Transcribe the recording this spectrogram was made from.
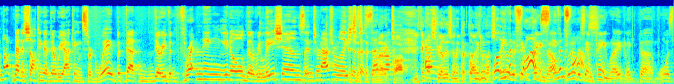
Not that it's shocking that they're reacting in a certain way, but that they're even threatening, you know, the relations, international relations, it's just diplomatic talk. You think And- Australia's going to cut Well, we ties do, with us? well, we do even the same France, thing, though. even we do the same France. thing, right? Like uh, what was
